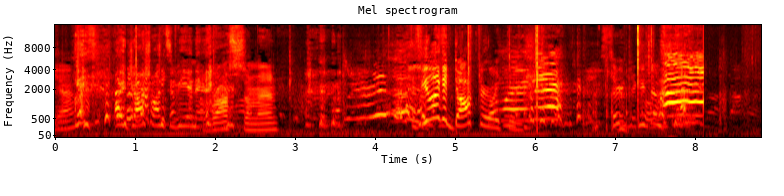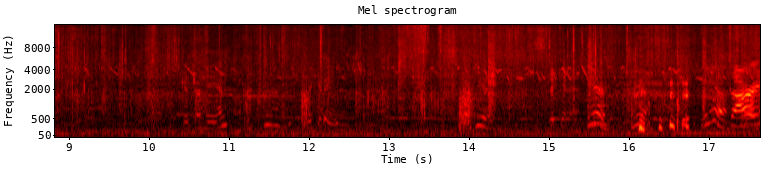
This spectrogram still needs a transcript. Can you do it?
Yeah. Wait, Josh wants to be in it. Rasta, man. I feel like a doctor with you. Surgical. Ah! Get your hand. Stick it in. Here. Stick it in. Here. Here. yeah. Sorry.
